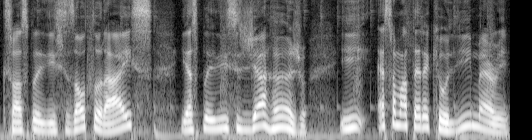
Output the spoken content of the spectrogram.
que são as playlists autorais e as playlists de arranjo. E essa matéria que eu li, Mary,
